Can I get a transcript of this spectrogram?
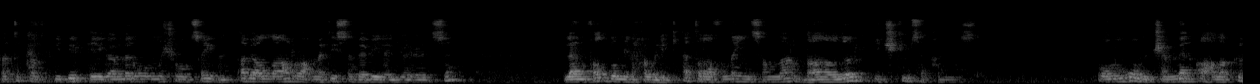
katı kalpli bir peygamber olmuş olsaydın, tabi Allah'ın rahmeti sebebiyle diyor öylesin, لَنْفَضُّ مِنْ حَوْلِكَ Etrafında insanlar dağılır, hiç kimse kalmazdı. Onun o mükemmel ahlakı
